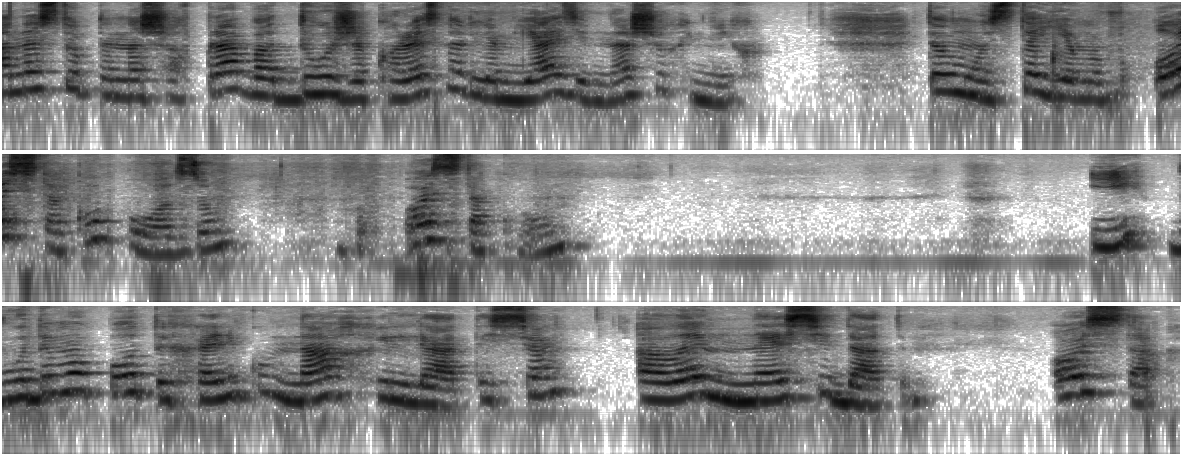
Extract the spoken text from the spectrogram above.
А наступна наша вправа дуже корисна для м'язів наших ніг. Тому стаємо в ось таку позу, в ось таку. І будемо потихеньку нахилятися, але не сідати. Ось так.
